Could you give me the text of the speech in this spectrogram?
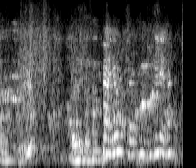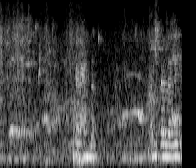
हा? एवढं दिले ना? सगळ्यांना. अंकलला दिले.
